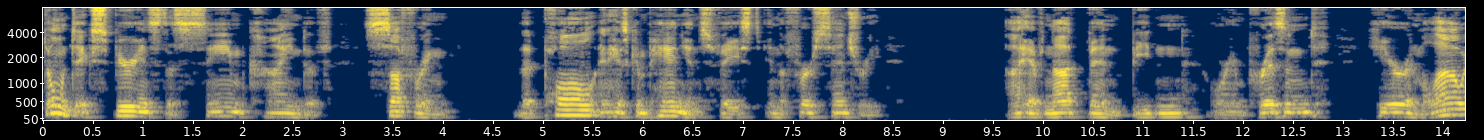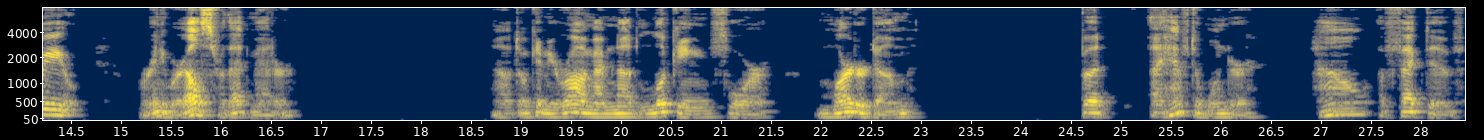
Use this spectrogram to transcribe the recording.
don't experience the same kind of suffering that Paul and his companions faced in the first century. I have not been beaten or imprisoned here in Malawi or anywhere else for that matter. Now, don't get me wrong, I'm not looking for martyrdom, but I have to wonder how effective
